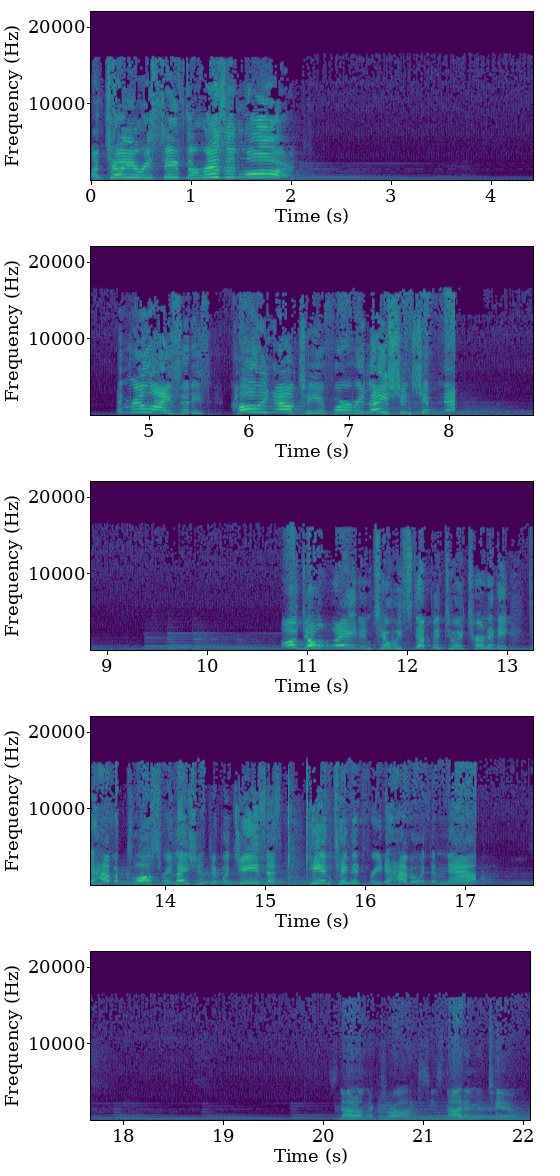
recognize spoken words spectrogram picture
Until you receive the risen Lord and realize that He's calling out to you for a relationship now. Oh, don't wait until we step into eternity to have a close relationship with Jesus. He intended for you to have it with Him now. He's not on the cross, He's not in the tomb.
